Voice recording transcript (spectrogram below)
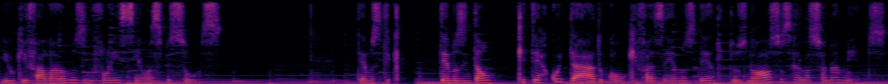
e o que falamos influenciam as pessoas. Temos, temos então que ter cuidado com o que fazemos dentro dos nossos relacionamentos.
